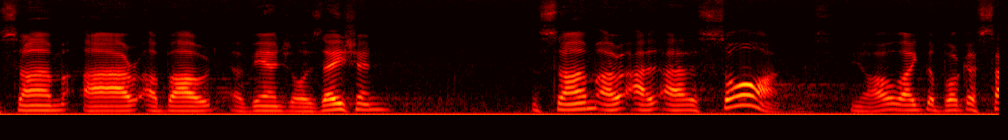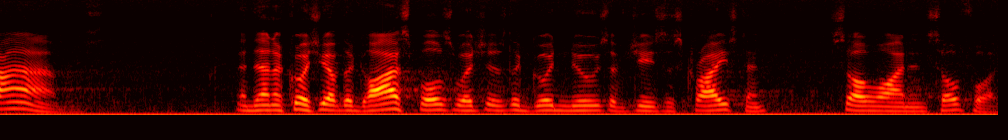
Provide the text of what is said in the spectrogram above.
some are about evangelization, some are, are, are songs, you know, like the book of Psalms. And then, of course, you have the Gospels, which is the good news of Jesus Christ, and so on and so forth.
